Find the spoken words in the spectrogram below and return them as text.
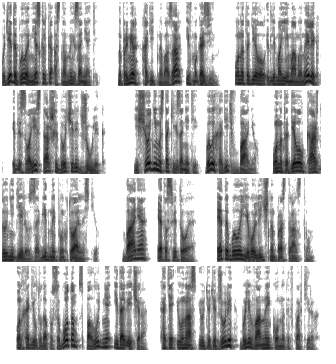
У деда было несколько основных занятий. Например, ходить на базар и в магазин. Он это делал и для моей мамы Нелик, и для своей старшей дочери Джулик. Еще одним из таких занятий было ходить в баню. Он это делал каждую неделю с завидной пунктуальностью. Баня — это святое. Это было его личным пространством. Он ходил туда по субботам с полудня и до вечера, хотя и у нас, и у тети Джули были ванные комнаты в квартирах.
